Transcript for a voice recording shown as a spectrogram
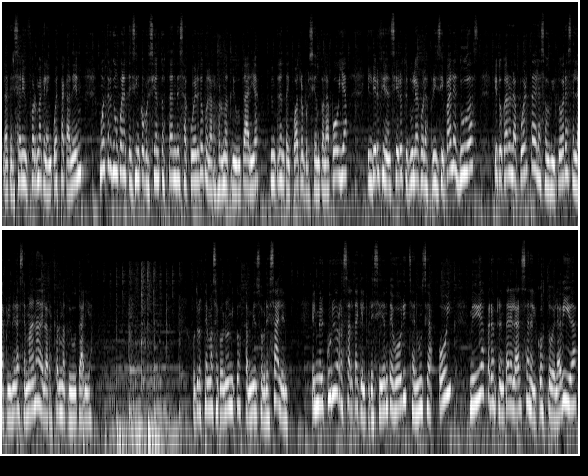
La tercera informa que la encuesta CADEM muestra que un 45% está en desacuerdo con la reforma tributaria y un 34% la apoya. El diario financiero titula con las principales dudas que tocaron la puerta de las auditoras en la primera semana de la reforma tributaria. Otros temas económicos también sobresalen. El Mercurio resalta que el presidente Boric anuncia hoy medidas para enfrentar el alza en el costo de la vida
